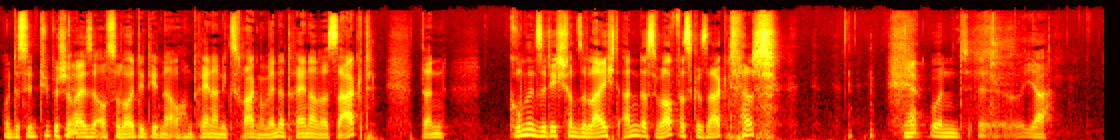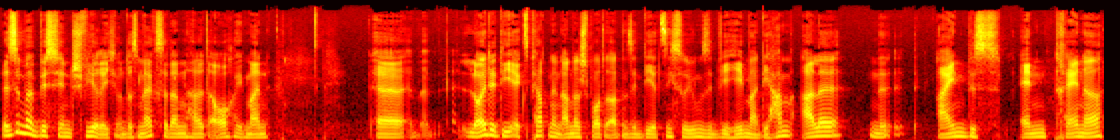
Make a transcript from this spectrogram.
Und das sind typischerweise ja. auch so Leute, die dann auch einen Trainer nichts fragen. Und wenn der Trainer was sagt, dann grummeln sie dich schon so leicht an, dass du überhaupt was gesagt hast. Ja. Und äh, ja, das ist immer ein bisschen schwierig und das merkst du dann halt auch. Ich meine, äh, Leute, die Experten in anderen Sportarten sind, die jetzt nicht so jung sind wie Hema, die haben alle eine ein bis n Trainer,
